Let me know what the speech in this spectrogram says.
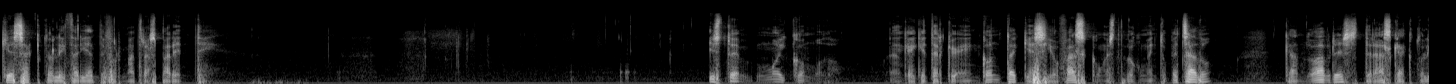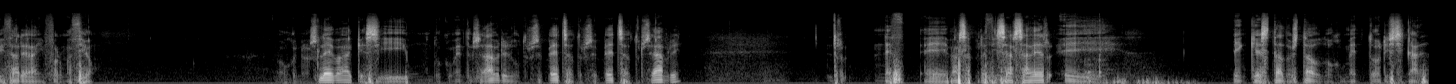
que se actualizarían de forma transparente. Isto é moi cómodo, que hai que ter en conta que se o faz con este documento pechado, cando abres terás que actualizar a información. O que nos leva a que si un documento se abre, outro se pecha, outro se pecha, outro se abre, eh, vas a precisar saber eh, en que estado está o documento original.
